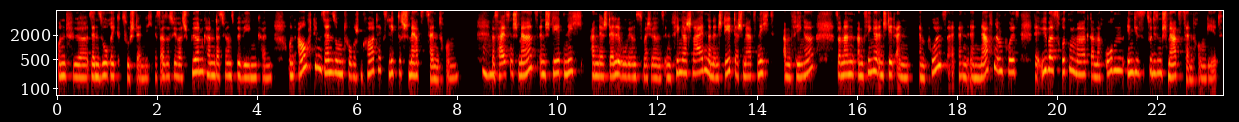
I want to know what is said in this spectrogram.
und für Sensorik zuständig ist. Also, dass wir was spüren können, dass wir uns bewegen können. Und auf dem sensomotorischen Kortex liegt das Schmerzzentrum. Mhm. Das heißt, ein Schmerz entsteht nicht an der Stelle, wo wir uns zum Beispiel uns in den Finger schneiden, dann entsteht der Schmerz nicht am Finger, sondern am Finger entsteht ein Impuls, ein, ein Nervenimpuls, der übers Rückenmark dann nach oben in diese, zu diesem Schmerzzentrum geht.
